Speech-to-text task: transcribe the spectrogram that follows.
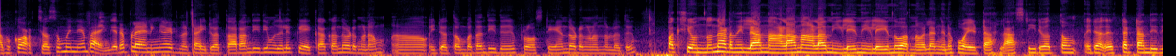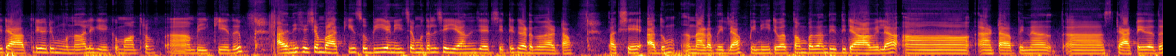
അപ്പോൾ കുറച്ച് ദിവസം മുന്നേ ഭയങ്കര പ്ലാനിങ് ആയിരുന്നു കേട്ടോ ഇരുപത്താറാം തീയതി മുതൽ കേക്കാക്കാൻ തുടങ്ങണം. ഇരുപത്തൊമ്പതാം തീയതി ഫ്രോസ്റ്റ് ചെയ്യാൻ തുടങ്ങണം എന്നുള്ളത്. പക്ഷേ ഒന്നും നടന്നില്ല. നാളെ നാളെ നീളേ നീളേ എന്ന് പറഞ്ഞ പോലെ അങ്ങനെ പോയിട്ടാ. ലാസ്റ്റ് ഇരുപത്തൊ ഇരുപത്തെട്ടാം തീയതി രാത്രി ഒരു മൂന്നാൽ കേക്ക് മാത്രം ബേക്ക് ചെയ്ത്. അതിനുശേഷം ബാക്കി സുബി എണീച്ച മുതൽ ചെയ്യാമെന്ന് വിചാരിച്ചിട്ട് കിടന്നതാട്ടോ. പക്ഷേ അതും നടന്നില്ല. പിന്നെ ഇരുപത്തൊമ്പതാം തീയതി രാവിലെ ആട്ടാ പിന്നെ സ്റ്റാർട്ട് ചെയ്തത്.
